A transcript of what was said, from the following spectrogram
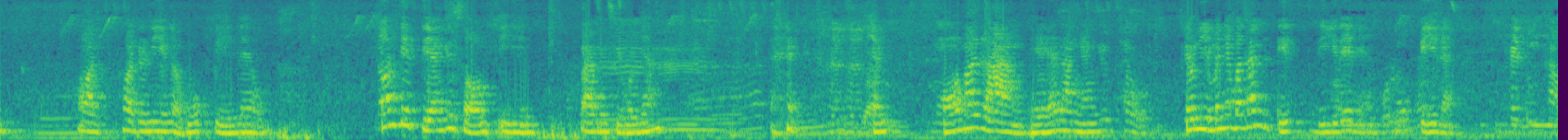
60พอพอเดี๋ยวนี้ก็หกปีแล้ว นอนติดเตียงอยู่สองปีปลาเป็นสิวยังอันหมอมาล้างแผลล้างหยังอยู่เท่าเดี๋ยวนี้มันยังมาทันติดดีได้เนี่ยหกปีเนี่ยให้ตุ้มเข่า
